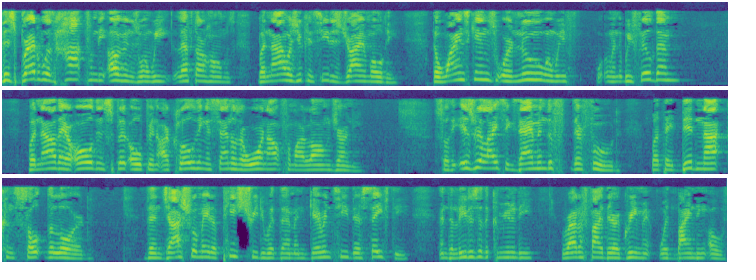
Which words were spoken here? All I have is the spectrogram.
This bread was hot from the ovens when we left our homes, but now, as you can see, it is dry and moldy. The wineskins were new when we, when we filled them, but now they are old and split open. Our clothing and sandals are worn out from our long journey. So the Israelites examined the, their food, but they did not consult the Lord. Then Joshua made a peace treaty with them and guaranteed their safety, and the leaders of the community ratified their agreement with binding oath.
